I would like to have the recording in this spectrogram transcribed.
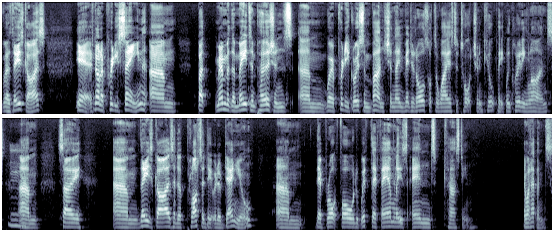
Whereas these guys, yeah, it's not a pretty scene. Um, but remember, the Medes and Persians um, were a pretty gruesome bunch, and they invented all sorts of ways to torture and kill people, including lions. Mm. Um, so um, these guys that have plotted to get rid of Daniel, um, they're brought forward with their families and cast in. And what happens?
